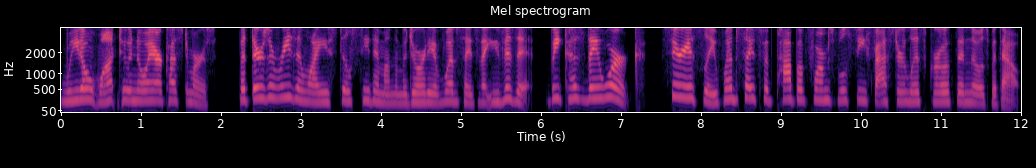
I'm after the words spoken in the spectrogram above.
We don't want to annoy our customers. But there's a reason why you still see them on the majority of websites that you visit because they work. Seriously, websites with pop up forms will see faster list growth than those without.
